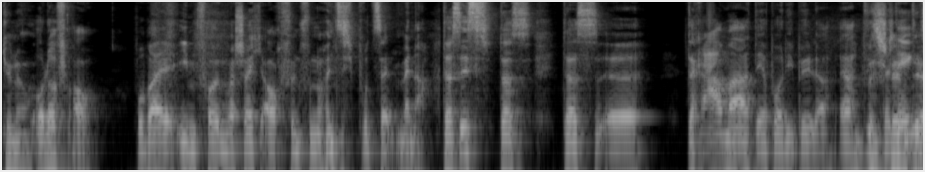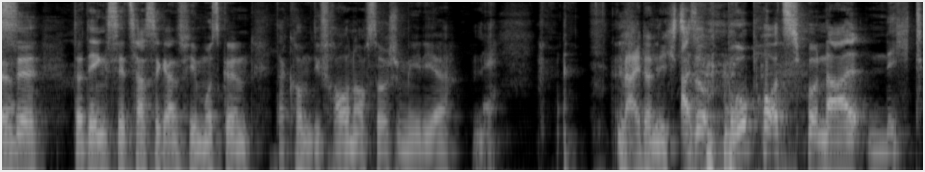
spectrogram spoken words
Genau. Oder Frau. Wobei ihm folgen wahrscheinlich auch 95% Männer. Das ist das, das äh, Drama der Bodybuilder. Ja. Das da stimmt, denkst ja. du, da denkst jetzt hast du ganz viel Muskeln, da kommen die Frauen auf Social Media. Nee. Leider nicht. Also proportional nicht.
